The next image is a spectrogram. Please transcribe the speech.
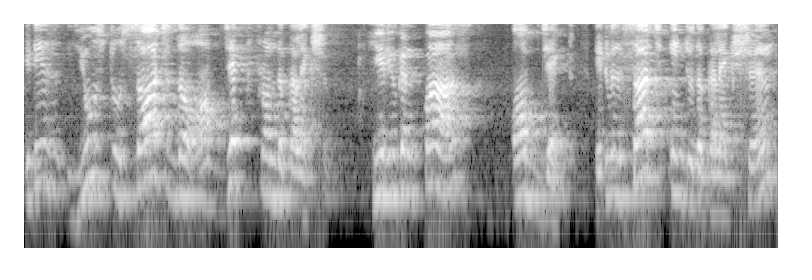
It is used to search the object from the collection. Here you can pass object. It will search into the collection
